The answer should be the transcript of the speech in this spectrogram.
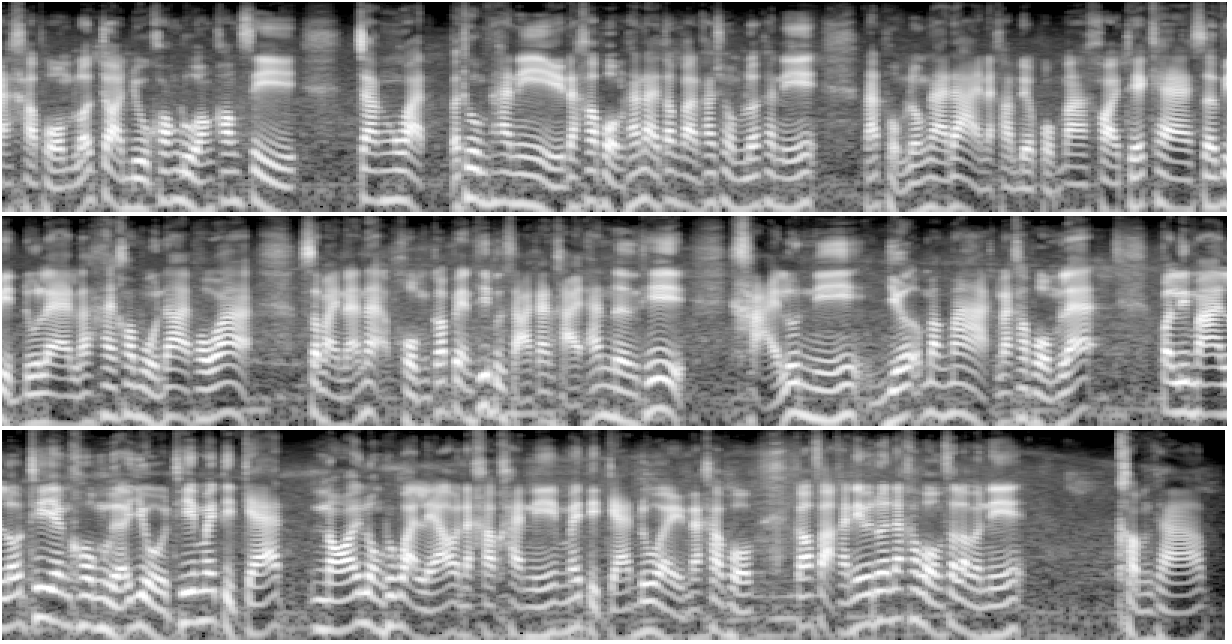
นะครับผมรถจอดอยู่คลองหลวงคลองสี่ จังหวัดปทุมธานีนะครับผมถ้านใดต้องการเข้าชมรถคันนี้ นัดผมลงหน้าได้นะครับ เดี๋ยวผมมาคอยเทคแคร์เซอร์วิสดูแลและให้ข้อมูลได้ เพราะว่าสมัยนั้นอะผมก็เป็นที่ปรึกษาการขายท่านหนึ่งที่ขายรุ่นนี้เยอะมากๆนะครับผมและปริมาณรถที่ยังคงเหลืออยู่ที่ไม่ติดแก๊สน้อยลงทุกวันแล้วนะครับคันนี้ไม่ติดแก๊สด้วยนะครับผมก็ฝากคันนี้ไปด้วยนะครับผมสำหรับวันนี้ขอบคุณครับ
